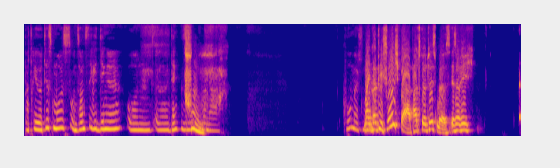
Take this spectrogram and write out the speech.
Patriotismus und sonstige Dinge und äh, denken Sie mal drüber nach. Komisch, ne? Mein Gott, wie furchtbar. Patriotismus ist natürlich. Äh,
